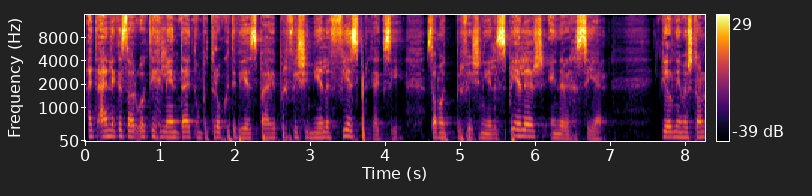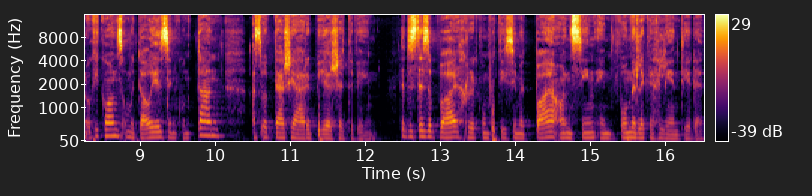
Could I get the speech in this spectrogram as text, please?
Uiteindelik is daar ook die geleentheid om betrokke te wees by 'n professionele feesproduksie saam met professionele spelers en regisseur. Deelnemers staan ook die kans om medaljes en kontant as ook tersiêre beurse te wen. Dit is dis 'n baie groot kompetisie met baie aansien en wonderlike geleenthede.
